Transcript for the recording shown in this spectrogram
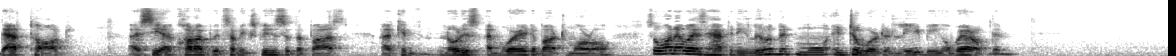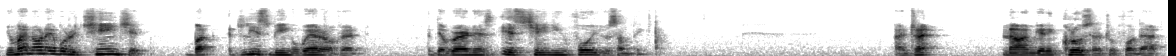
that thought. I see I caught up with some experience of the past. I can notice I'm worried about tomorrow. So whatever is happening, a little bit more introvertedly being aware of them. You might not be able to change it, but at least being aware of it, the awareness is changing for you something. I'm trying, now I'm getting closer to for that.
